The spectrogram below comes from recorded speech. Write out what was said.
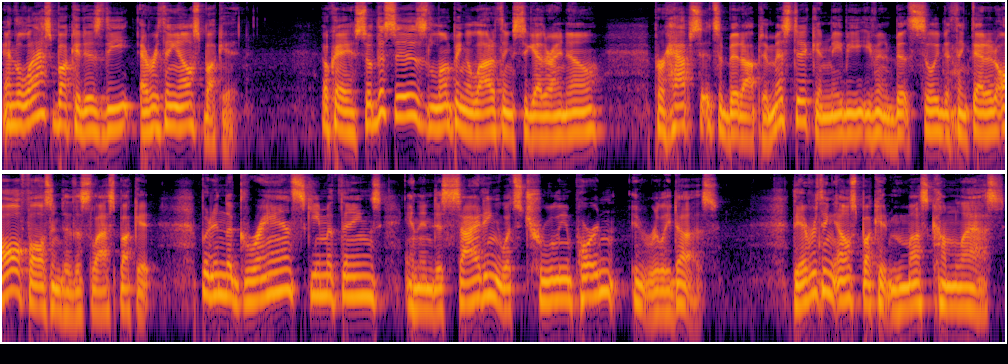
And the last bucket is the everything else bucket. Okay, so this is lumping a lot of things together, I know. Perhaps it's a bit optimistic and maybe even a bit silly to think that it all falls into this last bucket. But in the grand scheme of things and in deciding what's truly important, it really does. The everything else bucket must come last,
